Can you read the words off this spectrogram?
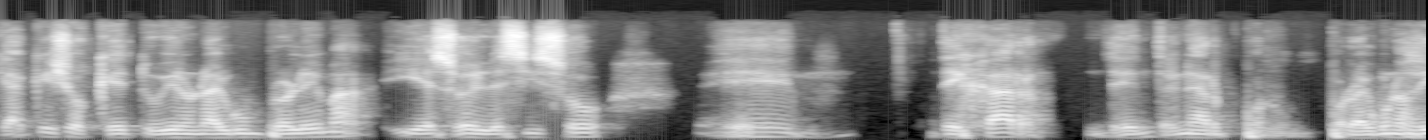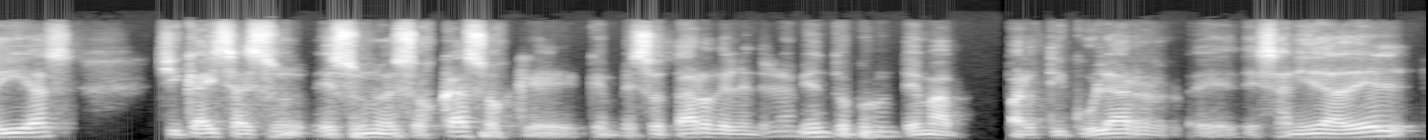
que aquellos que tuvieron algún problema y eso les hizo eh, dejar de entrenar por, por algunos días Chicaiza es, uno de esos casos que, empezó tarde el entrenamiento por un tema particular eh, de sanidad de él.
